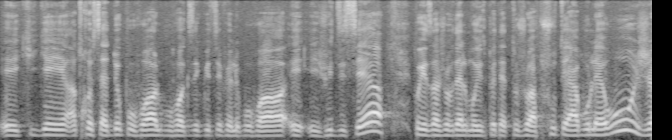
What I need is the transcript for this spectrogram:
et, qui gagnent entre ces deux pouvoirs, le pouvoir exécutif et le pouvoir et, judiciaire. Le président Jovenel Moïse peut-être toujours à shooter à boulet rouge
